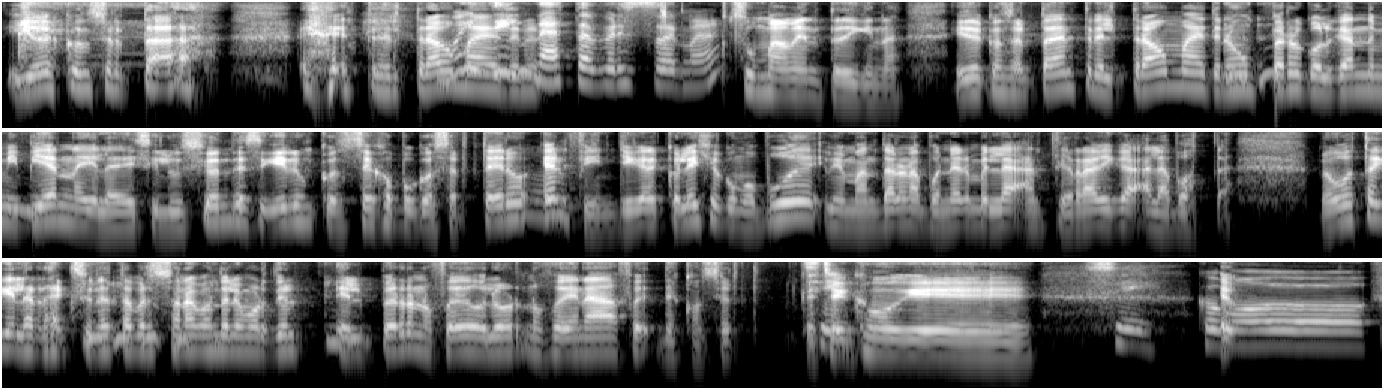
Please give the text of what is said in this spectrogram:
Y yo desconcertada entre el trauma Muy de tener digna esta persona. sumamente digna. Y desconcertada entre el trauma de tener un perro colgando en mi pierna y la desilusión de seguir un consejo poco certero. En fin, llegué al colegio como pude y me mandaron a ponerme la antirrábica a la posta. Me gusta que la reacción de esta persona cuando le mordió el, el perro no fue de dolor, no fue de nada, fue desconcierto. ¿Cachai? Sí. Como que... Sí, como... eh,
